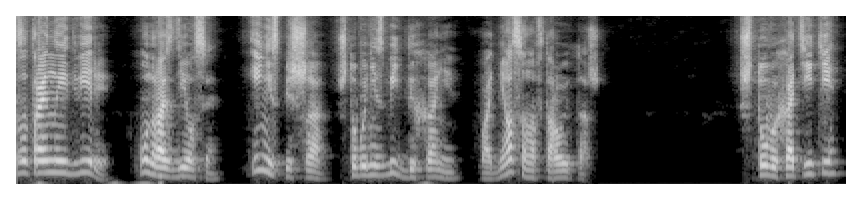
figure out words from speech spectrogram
за тройные двери, он разделся и не спеша, чтобы не сбить дыхание, поднялся на второй этаж. «Что вы хотите?»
